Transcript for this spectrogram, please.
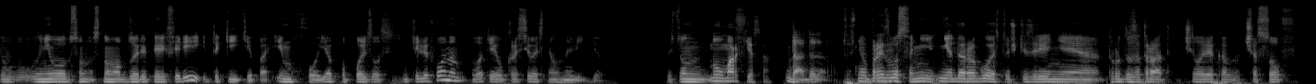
У него в основном обзоре периферии и такие типа имхо, я попользовался этим телефоном, вот я его красиво снял на видео. То есть он... Ну, у Маркеса. Да, да, да. То есть у него производство mm-hmm. не, недорогое с точки зрения трудозатрат человека часов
